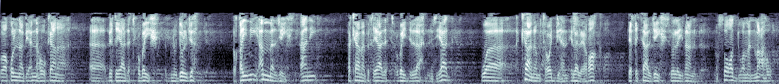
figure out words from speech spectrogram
وقلنا بأنه كان آه، بقيادة حبيش بن دلجة القيني أما الجيش الثاني فكان بقيادة عبيد الله بن زياد وكان متوجها إلى العراق لقتال جيش سليمان بن صرد ومن معه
